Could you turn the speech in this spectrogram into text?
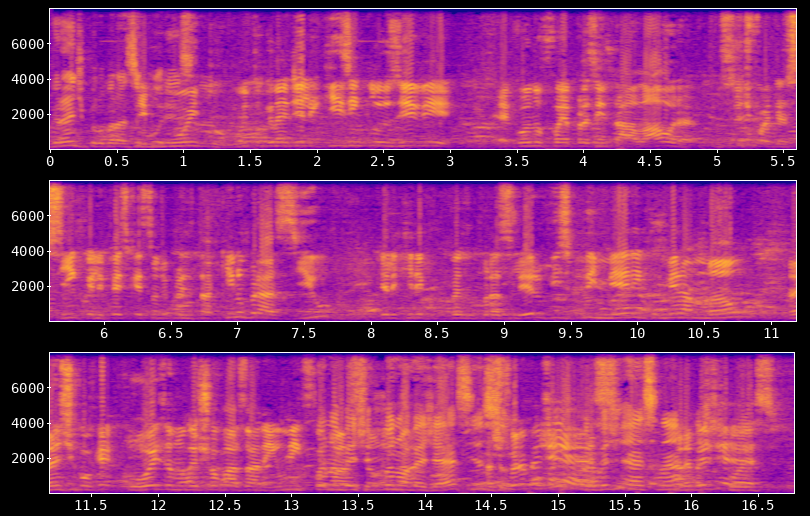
grande pelo Brasil E por muito, isso. muito grande. Ele quis, inclusive, é, quando foi apresentar a Laura no Street Fighter V, ele fez questão de apresentar aqui no Brasil, que ele queria que o brasileiro visse primeiro, em primeira mão, antes de qualquer coisa, não deixou vazar nenhuma Foi na, informação. BG, foi BGS isso? Acho que foi na BGS. Foi na BGS, né? Foi na. BGS.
